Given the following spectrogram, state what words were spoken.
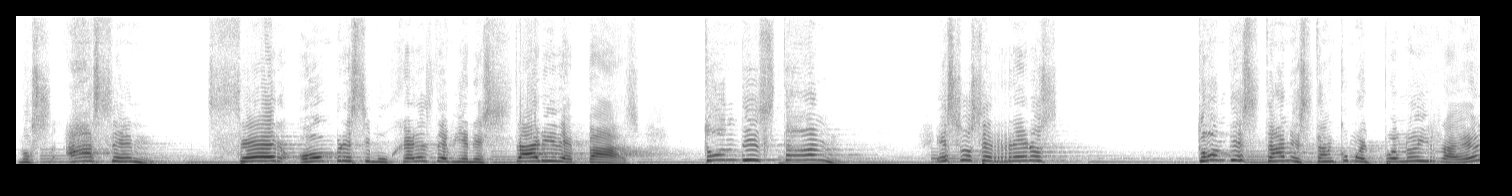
nos hacen ser hombres y mujeres de bienestar y de paz. ¿Dónde están? Esos herreros, ¿dónde están? Están como el pueblo de Israel,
